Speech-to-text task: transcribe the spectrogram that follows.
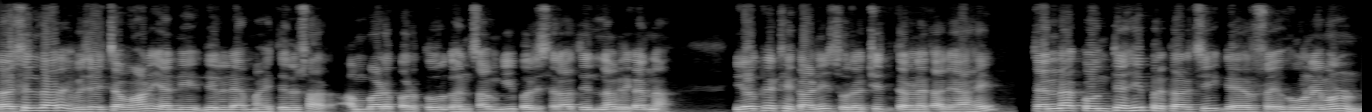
तहसीलदार विजय चव्हाण यांनी दिलेल्या माहितीनुसार अंबड परतूर घनसावंगी परिसरातील नागरिकांना योग्य ठिकाणी सुरक्षित करण्यात आले आहे. त्यांना कोणत्याही प्रकारची गैरसोय होऊ नये म्हणून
